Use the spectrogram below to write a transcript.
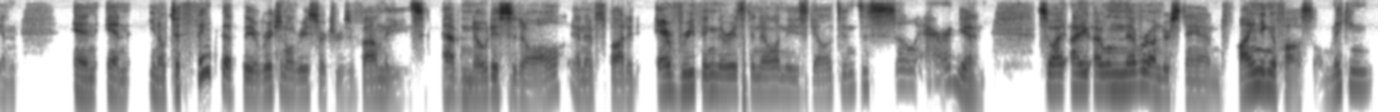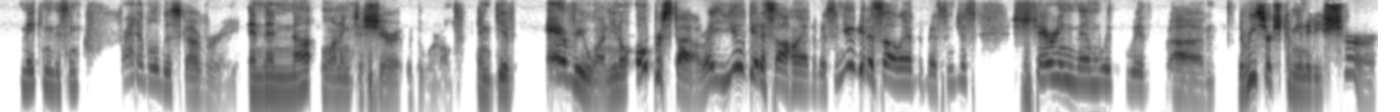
and and and you know to think that the original researchers who found these have noticed it all and have spotted everything there is to know on these skeletons is so arrogant so i i, I will never understand finding a fossil making making this incredible discovery and then not wanting to share it with the world and give everyone, you know, Oprah style, right? You get a Sahelanthropus and you get a Sahelanthropus and just sharing them with with um, the research community, sure,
